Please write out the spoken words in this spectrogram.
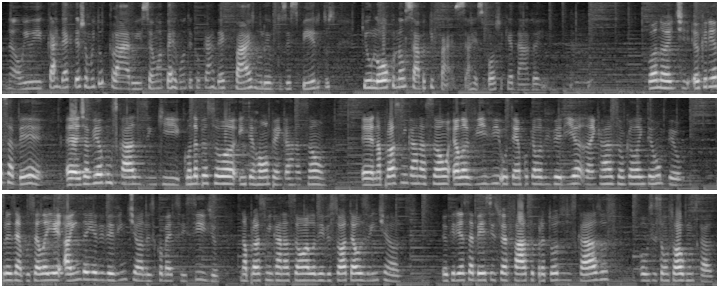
Não, e Kardec deixa muito claro, isso é uma pergunta que o Kardec faz no Livro dos Espíritos, que o louco não sabe o que faz. A resposta que é dada aí. Boa noite. Eu queria saber, é, já vi alguns casos em que quando a pessoa interrompe a encarnação, é, na próxima encarnação ela vive o tempo que ela viveria na encarnação que ela interrompeu. Por exemplo, se ela ia, ainda ia viver 20 anos e comete suicídio, na próxima encarnação ela vive só até os 20 anos. Eu queria saber se isso é fato para todos os casos ou se são só alguns casos.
